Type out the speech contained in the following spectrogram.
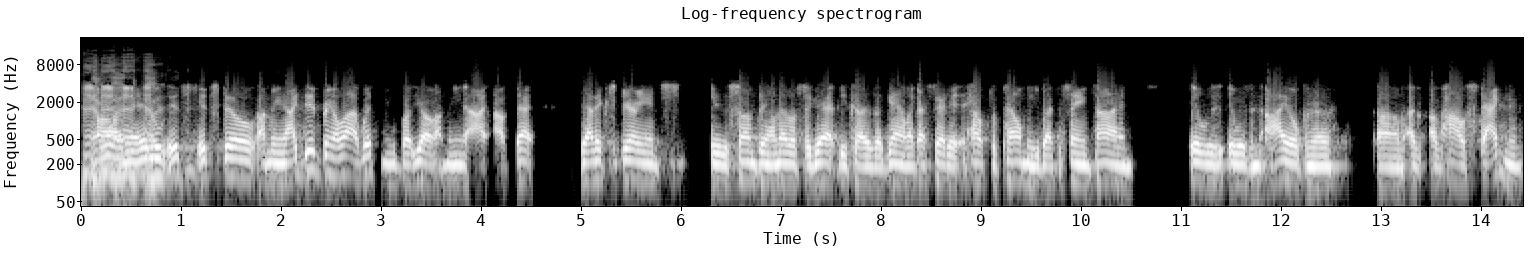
that Oh, man, it was, it's it's still. I mean, I did bring a lot with me, but yo, I mean, I, I that that experience is something I'll never forget because again, like I said, it helped propel me, but at the same time, it was it was an eye opener um, of, of how stagnant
